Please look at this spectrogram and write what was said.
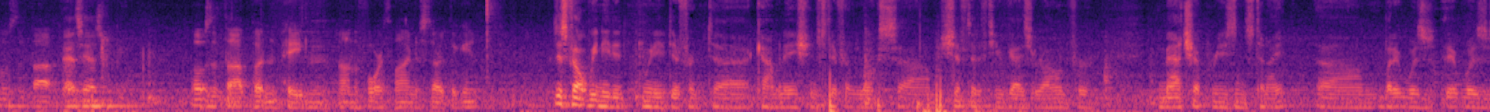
What was the thought? As has been. What was the thought putting Peyton on the fourth line to start the game? Just felt we needed we needed different uh, combinations, different looks. Um, shifted a few guys around for matchup reasons tonight, um, but it was it was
